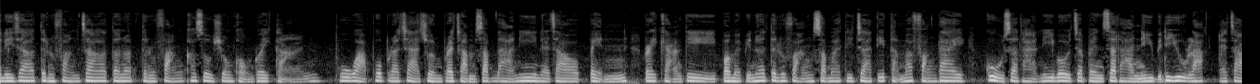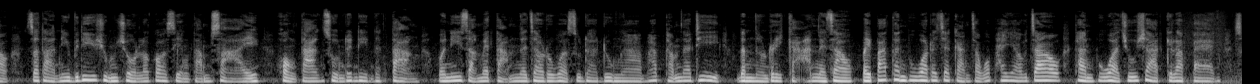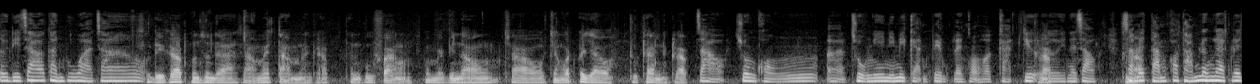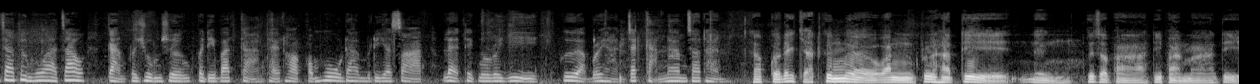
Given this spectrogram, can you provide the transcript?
วัสดีเจ้าตนฟังเจ้าตอนรับตนฟังเข้าสู่ช่วงของรายการ ผู้ว่าผู้ประชาชนประจำสัปดาห์นี้นะเจ้าเป็นรายการที่ปอมพี่น้องตนฟังสามารถที่จะติตามมาฟังได้กูสถานีบ่จะเป็นสถานีวิทยุลักนะเจ้าสถานีวิทยุชุมชนแล้วก็เสียงตามสายของต่างศูนย์ดินต่าง ๆ วันนี้สามแม่ตามนะเจ้ารู้ว่าสุดาดูงามรับทำหน้าที่ดำเนินรายการนะเจ้าไปป้าท่านผู้ว่าราชการจังหวัดพะเยาเจ้าท่านผู้ว่าชูชาติกลาแปงสวัสดีเจ้าท่านผู้ว่าเจ้าสวัสดีครับคุณสุดาสาวแม่ต่ำนะครับท่านผู้ฟังพ่อแม่พี่น้องชาวจังหวัดพะเยาทุกท่านนะครับ เจ้าช่วงของอช่วงนี้นี้มีการเปลี่ยนแปลงของอากาศเยอะครับเลยนะเจ้าสำหรับตามขอถามเรื่องแรกเลยเจ้าท่านผู้ว่าเจ้าการประชุมเชิงปฏิบัติการถ่ายทอดความรู้ด้านวิทยาศาสตร์ และเทคโนโลยี เพื่อบริหารจัดการน้ำเจ้าท่านครับก็ได้จัดขึ้นเมื่อวันพฤหัสที่หนึ่งพฤษภาที่ผ่านมาที่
